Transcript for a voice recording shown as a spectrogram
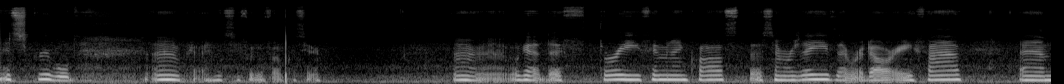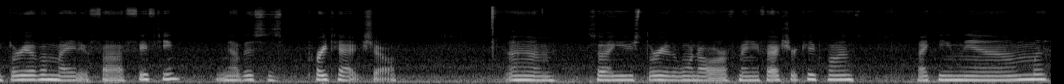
It's scribbled. Okay, let's see if we can focus here. Alright, we got the three feminine cloths, the Summer's Eve. They were $1.85. Um, three of them made it $5.50. Now this is pre-tax, y'all. Um, so I used three of the $1 off manufacturer coupons, making them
